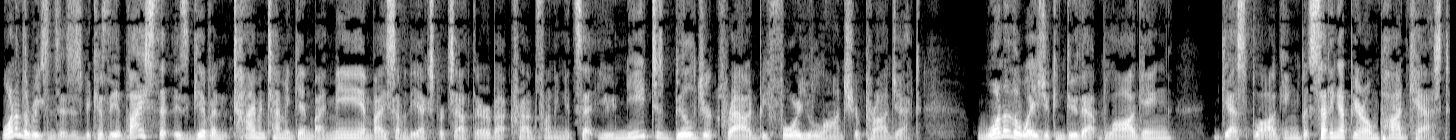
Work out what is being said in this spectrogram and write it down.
One of the reasons is, is because the advice that is given time and time again by me and by some of the experts out there about crowdfunding, it's that you need to build your crowd before you launch your project. One of the ways you can do that, blogging, guest blogging, but setting up your own podcast.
